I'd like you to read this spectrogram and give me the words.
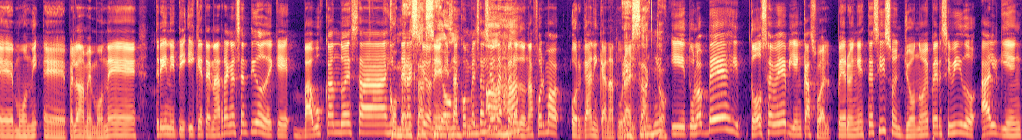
eh, Moni- eh, perdóname, Monet, Trinity, y que te narra en el sentido de que va buscando esas interacciones, Conversación. esas conversaciones, Ajá. pero de una forma orgánica, natural. Exacto. Y tú los ves y todo se ve bien casual. Pero en este season yo no he percibido a alguien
